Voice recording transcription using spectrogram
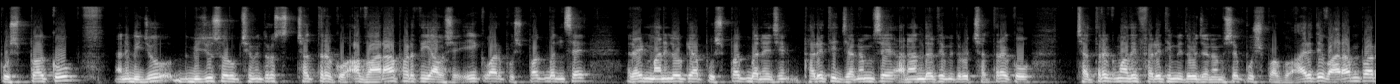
પુષ્પકો અને બીજો બીજું સ્વરૂપ છે મિત્રો છત્રકો. આ વારા ફરતી આવશે. એકવાર પુષ્પક બનશે રાઈટ? માની લો કે આ પુષ્પક બને છે. ફરીથી જન્મશે આના અંદરથી મિત્રો છત્રકો છત્રકમાંથી ફરીથી મિત્રો જન્મશે પુષ્પકો. આ રીતે વારંવાર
